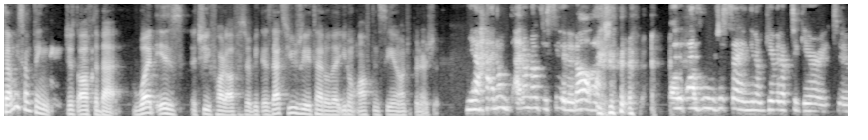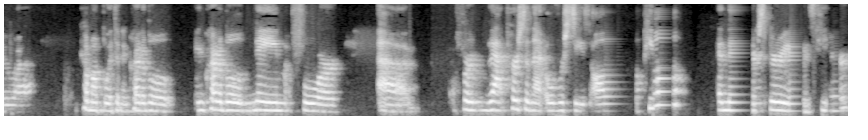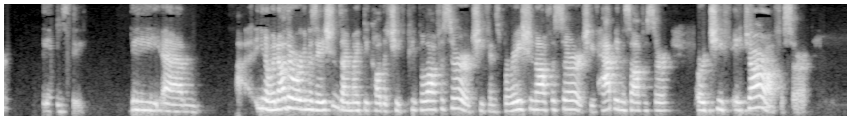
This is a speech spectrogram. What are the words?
Tell me something just off the bat. What is a Chief Heart Officer? Because that's usually a title that you don't often see in entrepreneurship. Yeah, I don't I don't know if you see it at all. Actually. but as we were just saying, you know, give it up to Gary to uh, come up with an incredible incredible name for uh, for that person that oversees all people and their experience here the agency. The um, you know, in other organizations, I might be called a chief people officer or chief inspiration officer or chief happiness officer or chief HR officer.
